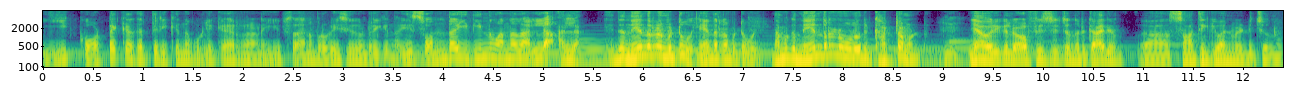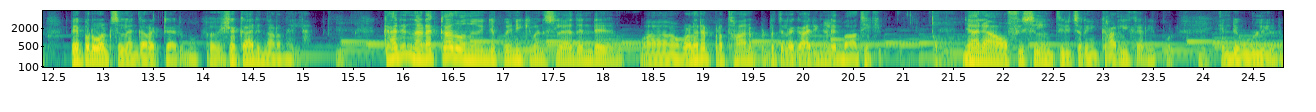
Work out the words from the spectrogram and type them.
ഈ കോട്ടയ്ക്കകത്തിരിക്കുന്ന പുള്ളിക്കാരനാണ് ഈ സാധനം പ്രൊഡ്യൂസ് ചെയ്തുകൊണ്ടിരിക്കുന്നത്. ഈ സ്വന്തം ഇതിൽ നിന്ന് വന്നതല്ല. അല്ല ഇത് നിയന്ത്രണം വിട്ടുപോയി. നിയന്ത്രണം വിട്ടുപോയി. നമുക്ക് നിയന്ത്രണമുള്ള ഒരു ഘട്ടമുണ്ട്. ഞാൻ ഒരിക്കലും ഓഫീസിൽ ചെന്നൊരു കാര്യം സാധിക്കുവാൻ വേണ്ടി ചെന്നു. പേപ്പർ വർക്ക്സ് എല്ലാം കറക്റ്റ് ആയിരുന്നു. പക്ഷെ കാര്യം നടന്നില്ല. കാര്യം നടക്കാതെ വന്നു കഴിഞ്ഞപ്പോൾ എനിക്ക് മനസ്സിലായത് എന്റെ വളരെ പ്രധാനപ്പെട്ട ചില കാര്യങ്ങളെ ബാധിക്കും. ഞാൻ ആ ഓഫീസിൽ നിന്ന് തിരിച്ചറിയും കാറിൽ കയറിയപ്പോൾ എന്റെ ഉള്ളിലൊരു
